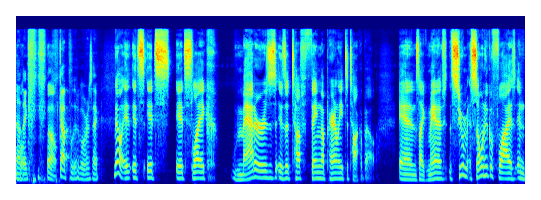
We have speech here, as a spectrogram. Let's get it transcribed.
Not like Oh, got political for a sec. no, it, it's it's it's like matters is a tough thing apparently to talk about, and it's like man, if Superman, someone who could fly, is and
